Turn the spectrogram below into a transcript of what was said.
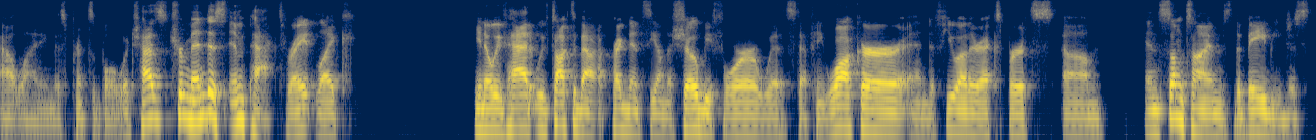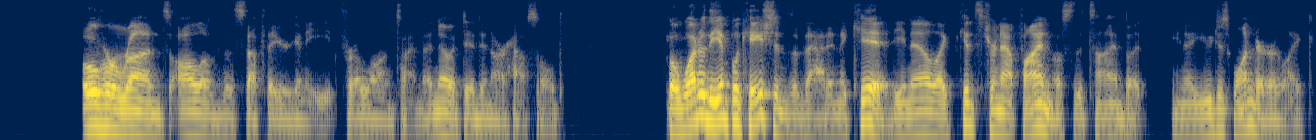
outlining this principle, which has tremendous impact, right? Like, you know, we've had, we've talked about pregnancy on the show before with Stephanie Walker and a few other experts. Um, and sometimes the baby just overruns all of the stuff that you're going to eat for a long time. I know it did in our household. But what are the implications of that in a kid? You know, like kids turn out fine most of the time, but you know, you just wonder like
